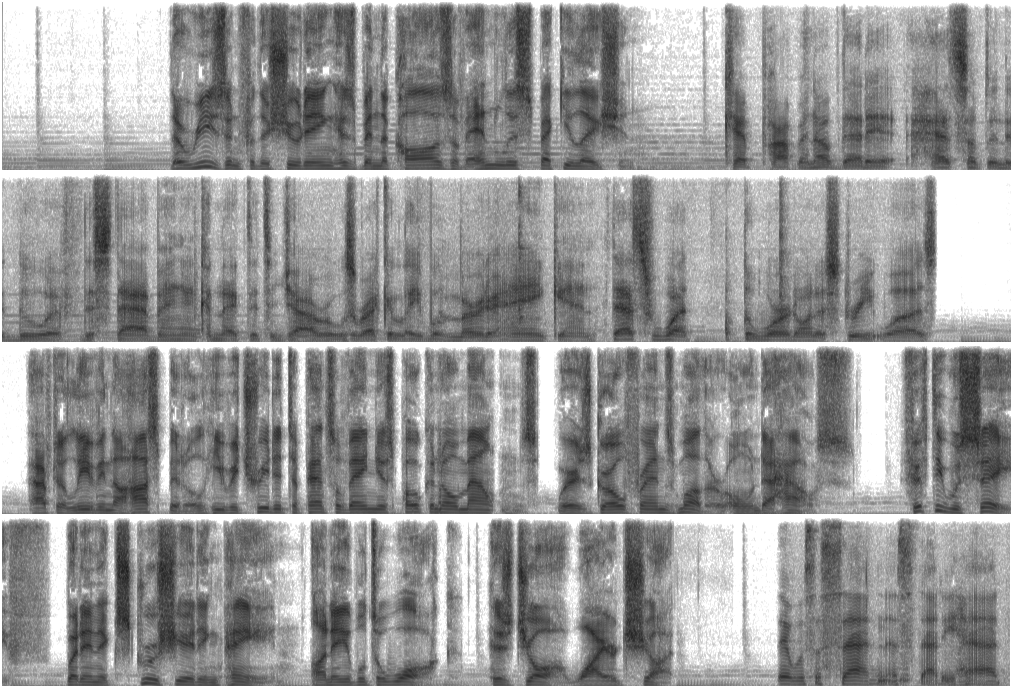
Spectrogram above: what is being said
The reason for the shooting has been the cause of endless speculation. Kept popping up that it had something to do with the stabbing and connected to Ja Rule's record label, Murder Inc., and that's what the word on the street was. After leaving the hospital, he retreated to Pennsylvania's Pocono Mountains, where his girlfriend's mother owned a house. 50 was safe, but in excruciating pain, unable to walk, his jaw wired shut. There was a sadness that he had,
